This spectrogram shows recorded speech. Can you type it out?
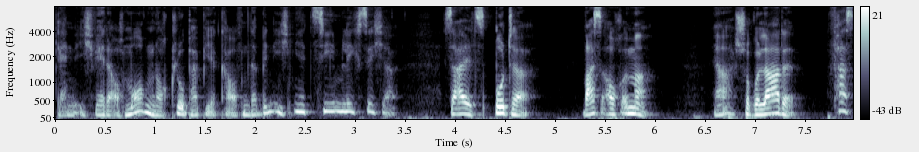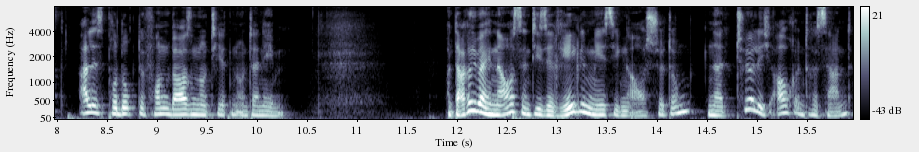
Denn ich werde auch morgen noch Klopapier kaufen, da bin ich mir ziemlich sicher. Salz, Butter, was auch immer ja, Schokolade, fast alles Produkte von börsennotierten Unternehmen. Und darüber hinaus sind diese regelmäßigen Ausschüttungen natürlich auch interessant,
